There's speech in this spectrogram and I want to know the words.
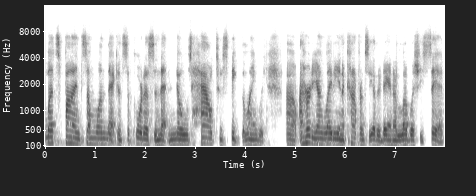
Let's find someone that can support us and that knows how to speak the language. Uh, I heard a young lady in a conference the other day, and I love what she said.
